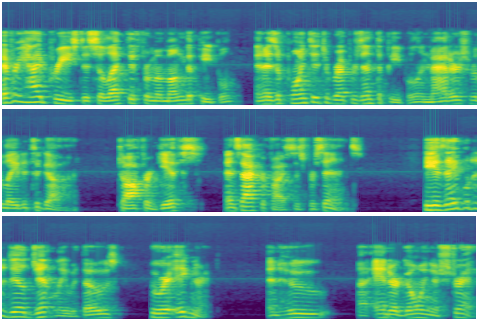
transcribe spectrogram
Every high priest is selected from among the people and is appointed to represent the people in matters related to God, to offer gifts and sacrifices for sins. He is able to deal gently with those who are ignorant and who uh, and are going astray,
